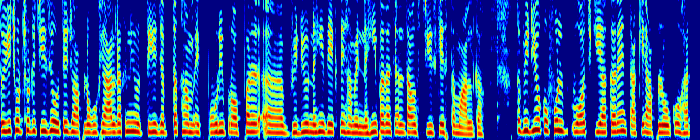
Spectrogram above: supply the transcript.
तो ये छोटी छोटी चीज़ें होती है जो आप लोगों को ख्याल रखनी होती है। जब तक हम एक पूरी प्रॉपर वीडियो नहीं देखते, हमें नहीं पता चलता उस चीज़ के इस्तेमाल का। तो वीडियो को फुल वॉच किया करें ताकि आप लोगों को हर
